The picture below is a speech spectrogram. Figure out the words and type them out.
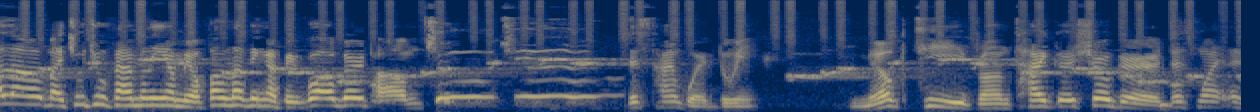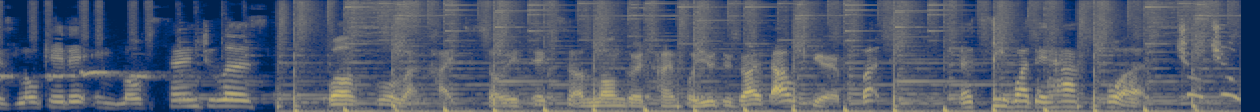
Hello, my Choo Choo family. I'm your fun-loving epic vlogger, Tom Choo Choo. This time we're doing milk tea from Tiger Sugar. This one is located in Los Angeles, well, Rowland Heights. So it takes a longer time for you to drive out here. But let's see what they have for us. Choo choo.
